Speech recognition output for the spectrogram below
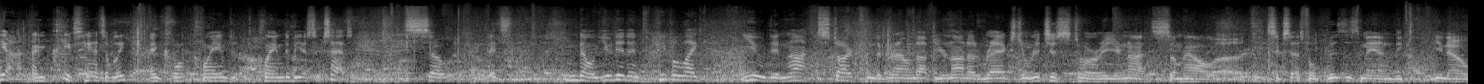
yeah, and keeps handsomely and cl- claimed claimed to be a success. So it's no, you didn't. People like you did not start from the ground up. You're not a rags to riches story. You're not somehow a successful businessman. You know,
